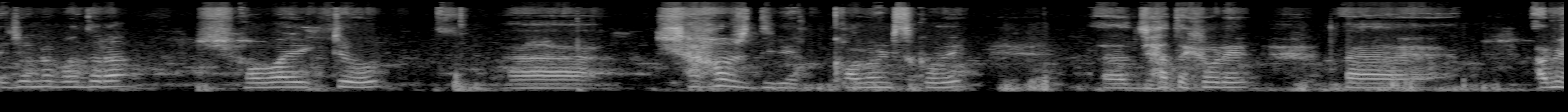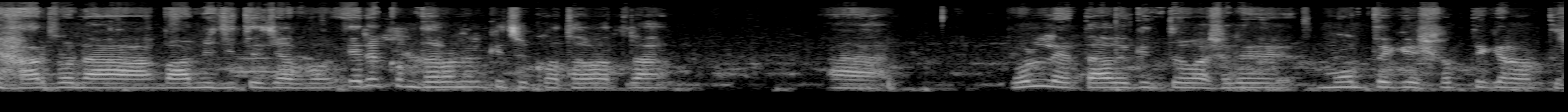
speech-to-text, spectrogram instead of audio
এই জন্য বন্ধুরা সবাই একটু সাহস দিবেন কমেন্টস করে যাতে করে আমি হারবো না বা আমি জিতে যাব। এরকম ধরনের কিছু কথাবার্তা বললে তাহলে কিন্তু আসলে মন থেকে সত্যিকার অর্থে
